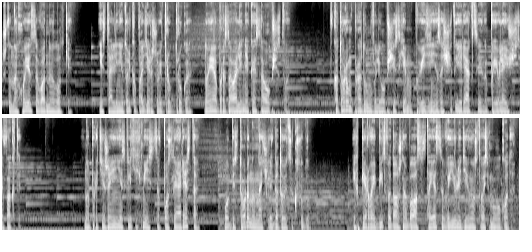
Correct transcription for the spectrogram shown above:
что находятся в одной лодке и стали не только поддерживать друг друга, но и образовали некое сообщество, в котором продумывали общие схемы поведения защиты и реакции на появляющиеся факты. На протяжении нескольких месяцев после ареста обе стороны начали готовиться к суду. Их первая битва должна была состояться в июле 1998 года –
